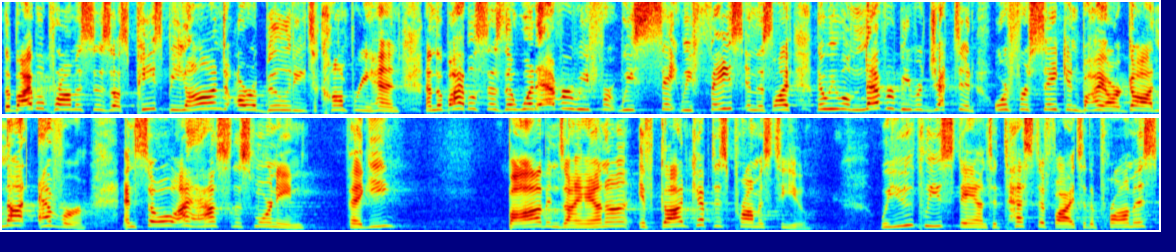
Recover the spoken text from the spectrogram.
The Bible promises us peace beyond our ability to comprehend. And the Bible says that whatever we, for, we, say, we face in this life, that we will never be rejected or forsaken by our God, not ever. And so I ask this morning, Peggy, Bob, and Diana, if God kept his promise to you, Will you please stand to testify to the promise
